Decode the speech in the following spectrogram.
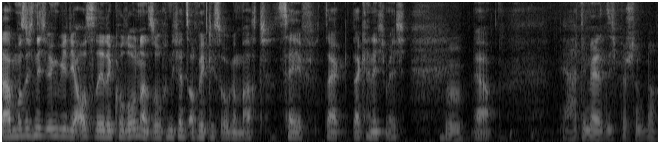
da muss ich nicht irgendwie die Ausrede Corona suchen. Ich hätte es auch wirklich so gemacht. Safe. Da, da kenne ich mich. Hm. Ja. Ja, die melden sich bestimmt noch.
